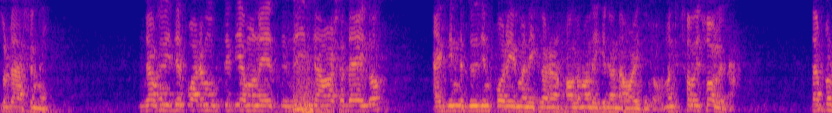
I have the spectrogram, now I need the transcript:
শোটা আসে নাই। যখন ঈদের পরে মুক্তি দিয়ে মানে ঈদটা আমার সাথে আইলো একদিন দুই দিন পরেই মানে করেন, হল মালিকেরা নামাই দিল। মানে ছবি চলে না। তারপর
